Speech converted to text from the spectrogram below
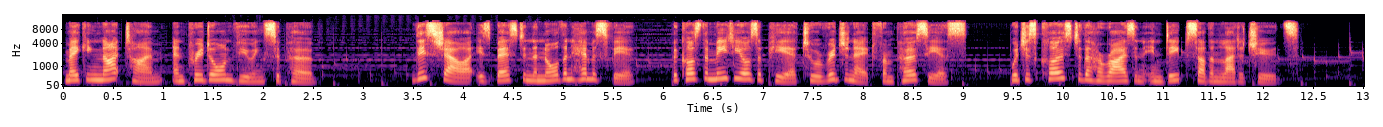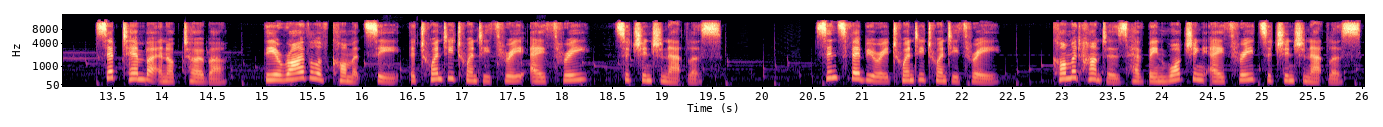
making nighttime and pre-dawn viewing superb. This shower is best in the northern hemisphere because the meteors appear to originate from Perseus, which is close to the horizon in deep southern latitudes. September and October, the arrival of Comet C, the 2023 A3, Atlas. Since February 2023, comet hunters have been watching A3 Atlas,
